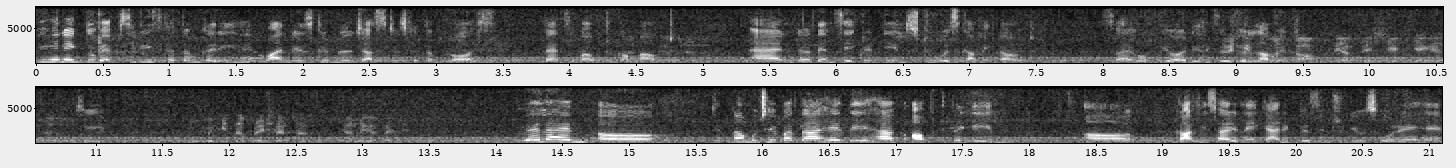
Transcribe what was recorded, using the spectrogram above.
अभी मैंने एक दो वेब सीरीज़ ख़त्म करी हैं। One is Criminal Justice with Applause that's about to come out and then Secret Games two is coming out so I hope the audience will love it जी। वेल आई एम जितना मुझे पता है they have up the game काफ़ी सारे नए कैरेक्टर्स इंट्रोड्यूस हो रहे हैं।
